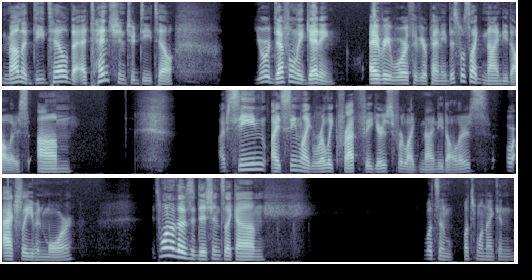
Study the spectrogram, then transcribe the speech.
amount of detail, the attention to detail, you're definitely getting every worth of your penny. This was like $90. Um I've seen I've seen like really crap figures for like $90 or actually even more it's one of those editions like um what's in what's one I can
